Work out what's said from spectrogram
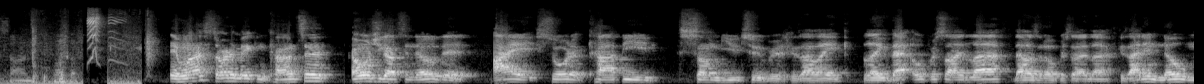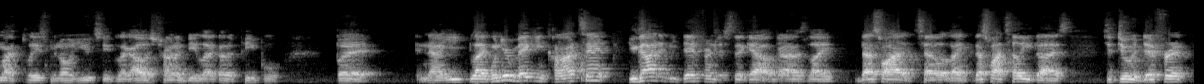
Son, what the And when I started making content, I want you guys to know that I sort of copied some YouTubers because I like like that oversized laugh. That was an oversized laugh because I didn't know my placement on YouTube. Like I was trying to be like other people, but Now you like when you're making content, you got to be different to stick out, guys. Like that's why I tell like that's why I tell you guys to do it different.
